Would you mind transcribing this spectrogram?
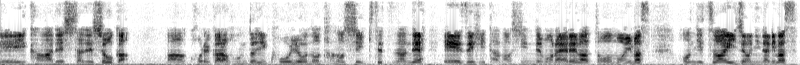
え、いかがでしたでしょうか？まあ、これから本当に紅葉の楽しい季節なんで、えー、ぜひ楽しんでもらえればと思います。本日は以上になります。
